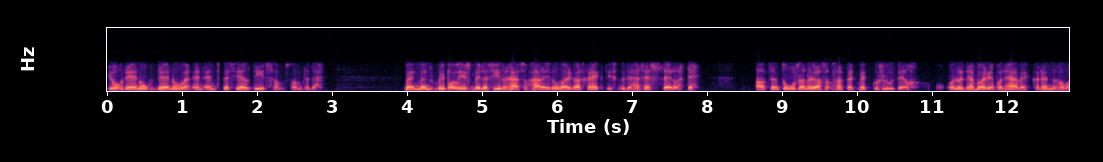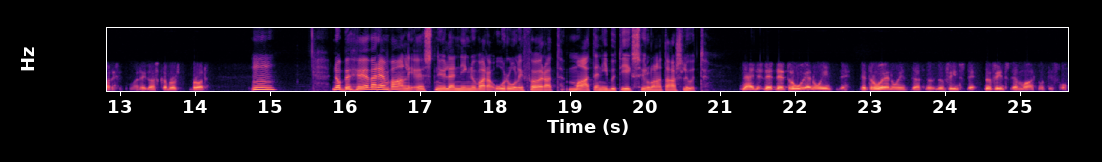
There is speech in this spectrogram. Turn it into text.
jo det är nog, det är nog en, en, en speciell tid som, som det där. Men, men vi på livsmedelssidan här så här är det nog varit ganska hektiskt nu det här senaste, allt sen torsdag nu jag satt ett veckoslutet och, och nu det här början på den här veckan ännu har varit, varit ganska bråd. Mm. Nå, behöver en vanlig östnylänning nu vara orolig för att maten i butikshyllorna tar slut? Nej, det, det, det, tror jag nog inte. Det tror jag nog inte att nu, nu finns det, nu finns det mat att få.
